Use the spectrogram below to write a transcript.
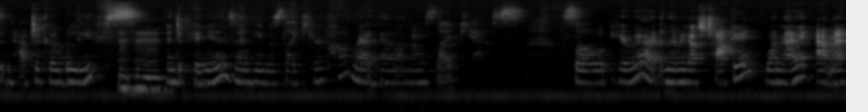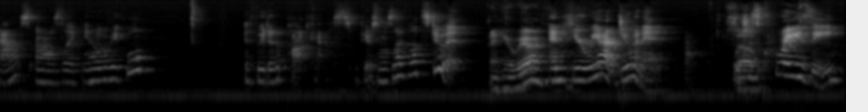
simpatico beliefs Mhm. and opinions. And he was like, "You're a comrade now," and I was like, "Yes." So here we are. And then we got to talking one night at my house, and I was like, "You know what would be cool if we did a podcast?" Pearson was like, "Let's do it," And here we are. and here we are doing it, which is crazy.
